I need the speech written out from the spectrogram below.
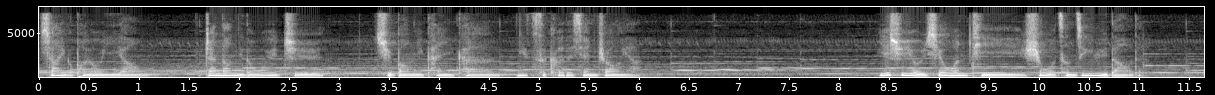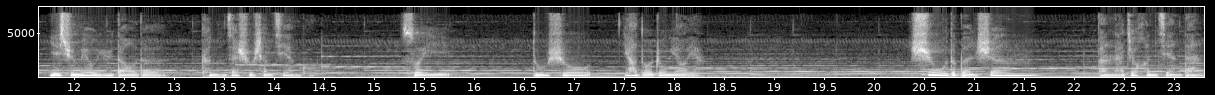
像一个朋友一样，站到你的位置，去帮你看一看你此刻的现状呀。”也许有一些问题是我曾经遇到的，也许没有遇到的，可能在书上见过。所以，读书要多重要呀！事物的本身本来就很简单，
